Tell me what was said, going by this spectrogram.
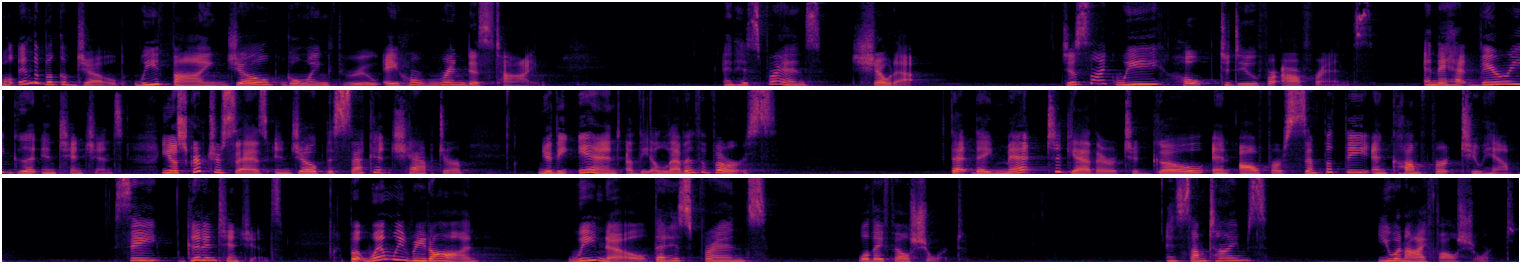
Well, in the book of Job, we find Job going through a horrendous time. And his friends showed up, just like we hope to do for our friends. And they had very good intentions. You know, scripture says in Job, the second chapter, near the end of the 11th verse, that they met together to go and offer sympathy and comfort to him. See, good intentions. But when we read on, we know that his friends, well, they fell short. And sometimes you and I fall short.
